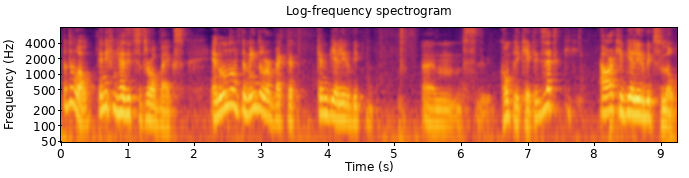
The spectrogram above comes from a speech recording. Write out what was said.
But well, anything has its drawbacks. And one of the main drawbacks that can be a little bit um, complicated is that R can be a little bit slow,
